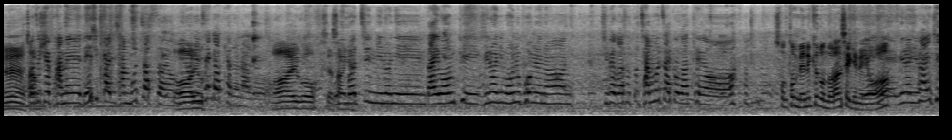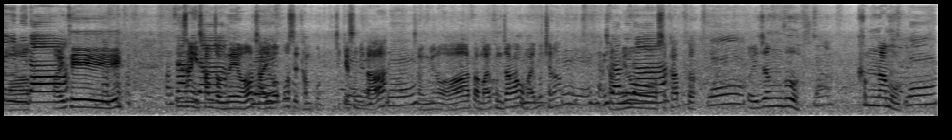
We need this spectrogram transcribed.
예, 잠시. 어저께 밤에 4시까지 잠 못 잤어요. 민호님 아이고. 생각하느라고. 아이고 우리 세상에. 멋진 민호님, 나이 원픽. 민호님 오늘 보면은 집에 가서 또 잠 못 잘 것 같아요. 손톱 매니큐도 노란색이네요. 예, 예, 민호님 화이팅입니다. 아, 화이팅. 감사합니다. 인상이 참 좋네요. 자 네. 이거 옷을 한번 찍겠습니다. 네, 네. 장민호 아따 많이 분장하고 많이 붙이나? 네, 예, 장민호 감사합니다. 스카프. 네, 의정부 네, 큼나무. 네,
